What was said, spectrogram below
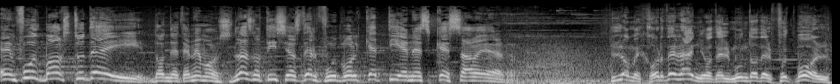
en Footbox Today, donde tenemos las noticias del fútbol que tienes que saber. Lo mejor del año del mundo del fútbol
